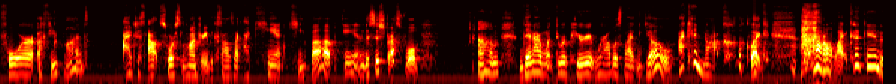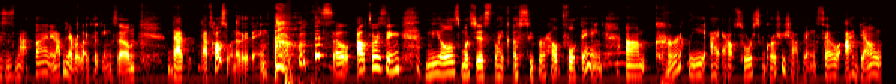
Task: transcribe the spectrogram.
for a few months, I just outsourced laundry because I was like, I can't keep up, and this is stressful. Um, then I went through a period where I was like, yo, I cannot cook. Like, I don't like cooking. This is not fun. And I've never liked cooking. So that that's also another thing. so outsourcing meals was just like a super helpful thing. Um, currently I outsource grocery shopping. So I don't,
